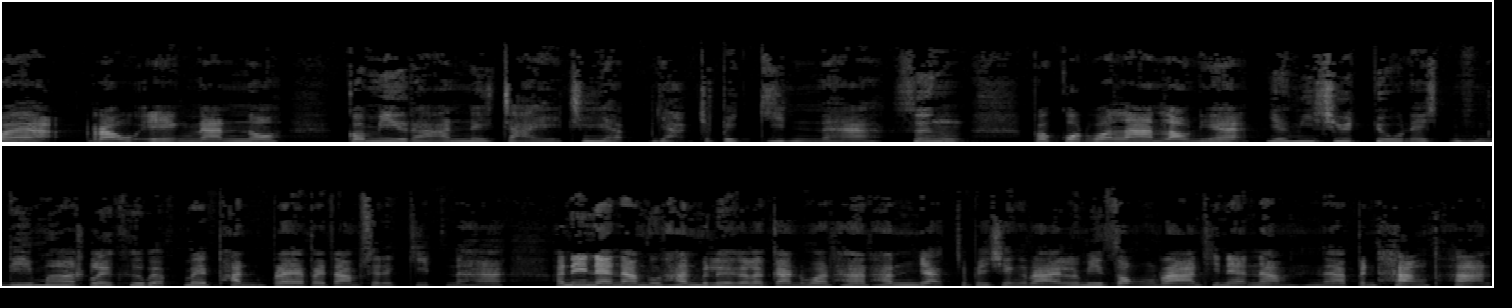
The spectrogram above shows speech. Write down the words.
ว่าเราเองนั้นเนาะก็มีร้านในใจที่แบบอยากจะไปกินนะคะซึ่งปรากฏว่าร้านเหล่านี้ยังมีชีวิตอยู่ในดีมากเลยคือแบบไม่ผันแปรไปตามเศรษฐกิจนะคะอันนี้แนะนำทุกท่านไปเลยก็แล้วกันว่าถ้าท่านอยากจะไปเชียงรายเรามีสองร้านที่แนะนำนะเป็นทางผ่าน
